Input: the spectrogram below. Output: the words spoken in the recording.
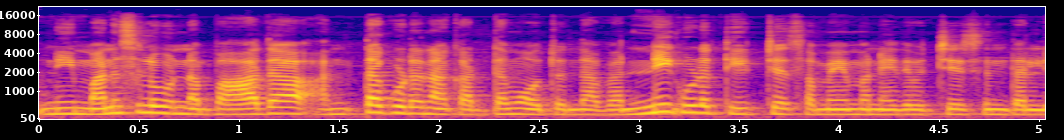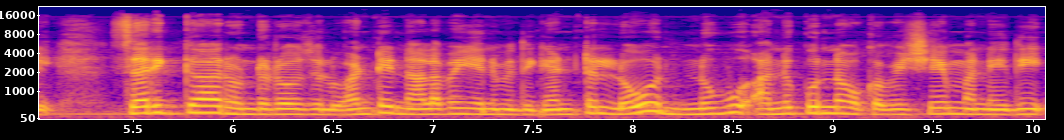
నీ మనసులో ఉన్న బాధ అంతా కూడా నాకు అర్థమవుతుంది. అవన్నీ కూడా తీర్చే సమయం అనేది వచ్చేసింది తల్లి. సరిగ్గా రెండు రోజులు అంటే నలభై ఎనిమిది గంటల్లో నువ్వు అనుకున్న ఒక విషయం అనేది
